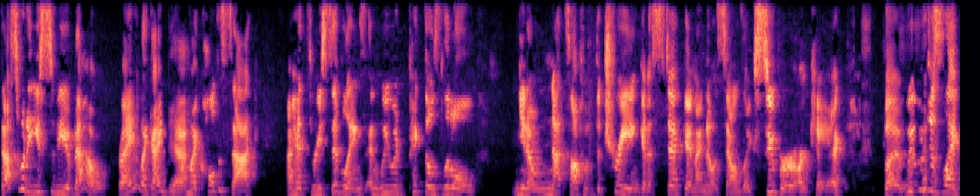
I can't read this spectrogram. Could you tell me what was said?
that's what it used to be about right like i Yeah. my cul-de-sac I had three siblings, and we would pick those little, you know, nuts off of the tree and get a stick. And I know it sounds like super archaic, but we would just like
